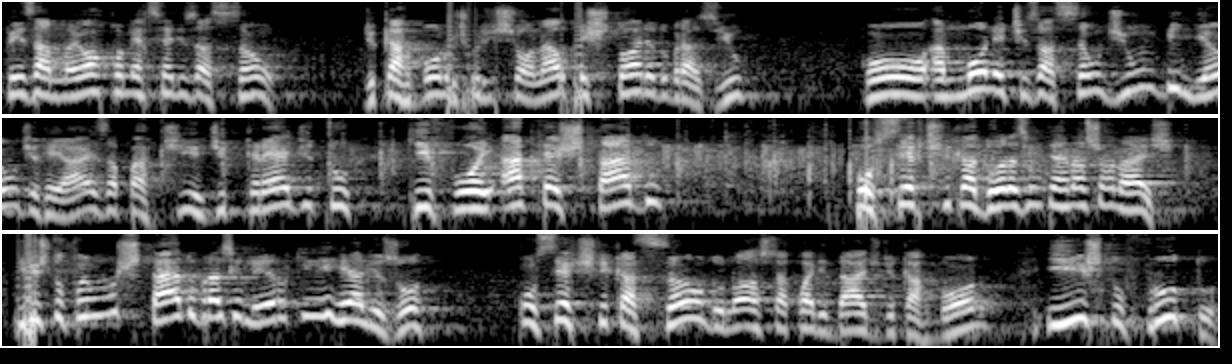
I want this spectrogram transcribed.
fez a maior comercialização de carbono jurisdicional da história do Brasil, com a monetização de um bilhão de reais a partir de crédito que foi atestado por certificadoras internacionais. E isto foi um Estado brasileiro que realizou, com certificação do nossa qualidade de carbono, e isto fruto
